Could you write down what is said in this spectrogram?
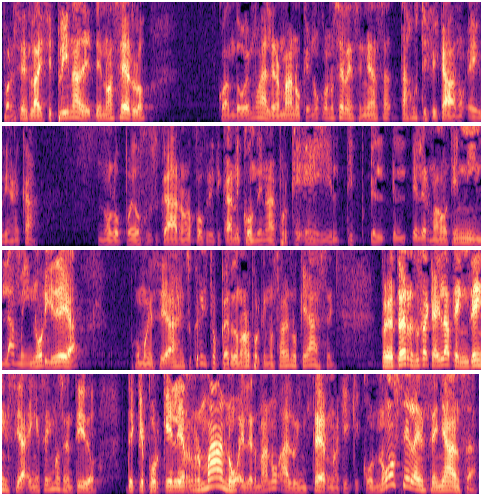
por así es, la disciplina de, de no hacerlo, cuando vemos al hermano que no conoce la enseñanza, está justificada, no, hey, ven acá, no lo puedo juzgar, no lo puedo criticar ni condenar porque el, el, el, hermano no tiene ni la menor idea, como decía Jesucristo, perdonarlo porque no saben lo que hacen. Pero entonces resulta que hay la tendencia, en ese mismo sentido, de que porque el hermano, el hermano a lo interno aquí, que conoce la enseñanza,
